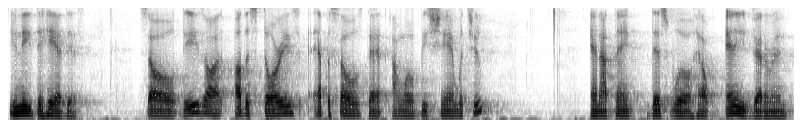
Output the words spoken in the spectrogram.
you need to hear this. So these are other stories, episodes that I will be sharing with you. And I think this will help any veteran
